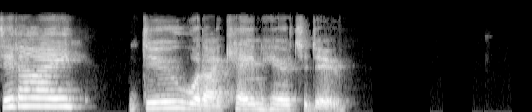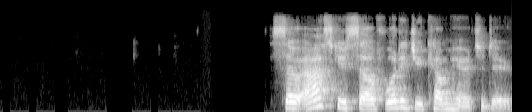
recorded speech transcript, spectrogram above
did I do what I came here to do? So ask yourself, what did you come here to do?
